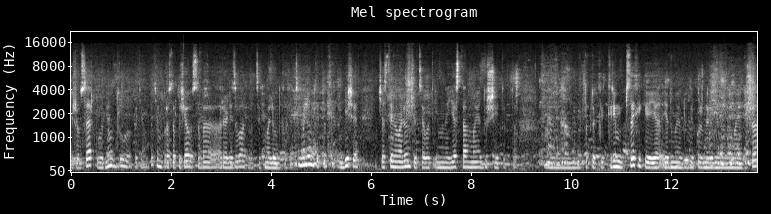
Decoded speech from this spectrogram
Пішов в церкву, одну, другу, потім, потім просто почав себе реалізувати в цих малюнках. Ці малюнки тут більше частина малюнків це от іменно є стан моєї душі. Тобто, ем, тобто крім психіки, я, я думаю, в люди, кожна людина має душа,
